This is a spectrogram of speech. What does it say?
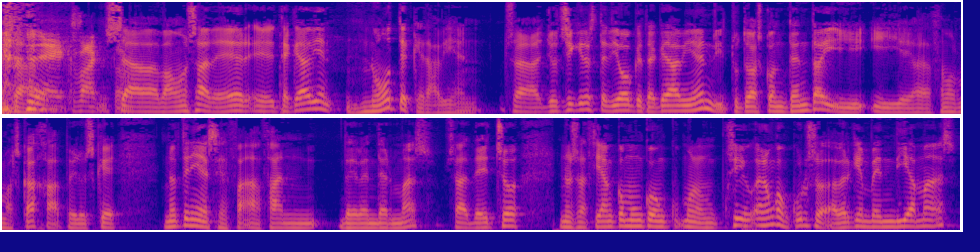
O sea, Exacto. O sea, vamos a ver, eh, ¿te queda bien? No te queda bien. O sea, yo si quieres te digo que te queda bien y tú te vas contenta y, y hacemos más caja. Pero es que no tenía ese afán de vender más. O sea, de hecho, nos hacían como un concurso. Bueno, sí, era un concurso, a ver quién vendía más.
